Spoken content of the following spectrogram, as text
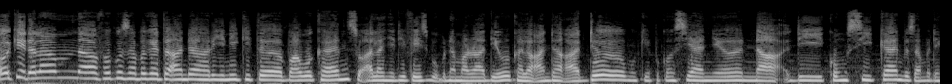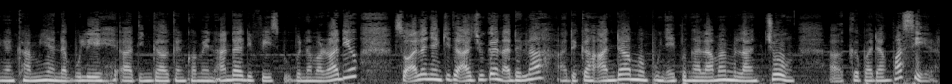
Okey, dalam uh, fokus apa kata anda hari ini kita bawakan soalannya di Facebook bernama Radio. Kalau anda ada mungkin perkongsiannya nak dikongsikan bersama dengan kami, anda boleh uh, tinggalkan komen anda di Facebook bernama Radio. Soalan yang kita ajukan adalah adakah anda mempunyai pengalaman melancong uh, ke padang pasir?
